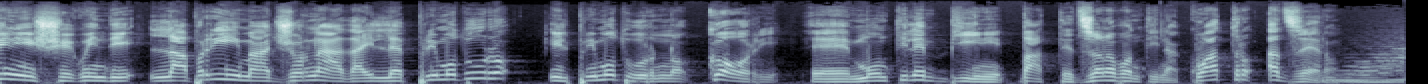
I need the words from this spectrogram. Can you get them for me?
Finisce quindi la prima giornata, il primo turno, il primo turno Cori eh, Montilempini batte Zona Pontina 4 a 0.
